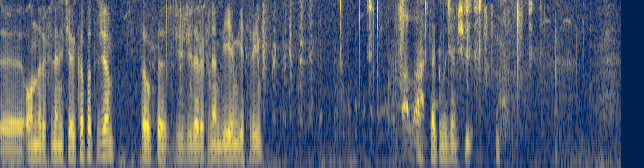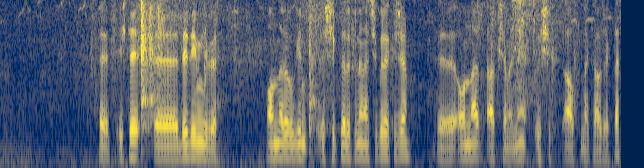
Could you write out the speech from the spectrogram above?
Ee, onları filan içeri kapatacağım. Tavukları, civcivlere filan bir yem getireyim. Allah takılacağım şimdi. Evet işte e, dediğim gibi onları bugün ışıkları falan açık bırakacağım. E, onlar akşam hani ışık altında kalacaklar.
